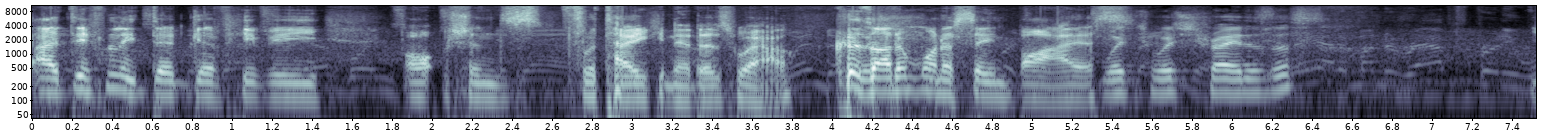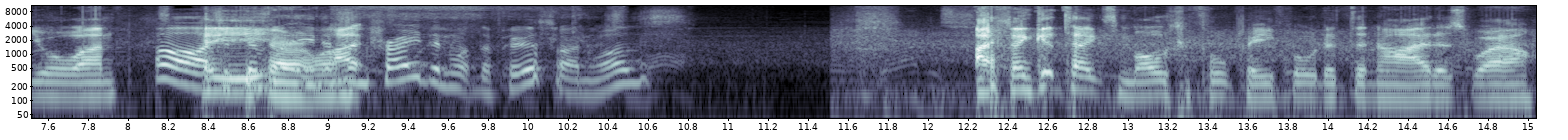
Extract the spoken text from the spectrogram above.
I definitely did give heavy options for taking it as well because I didn't want to seem biased. Which which trade is this? Your one. Oh, it's He- a different, I- different trade than what the first one was. I think it takes multiple people to deny it as well.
